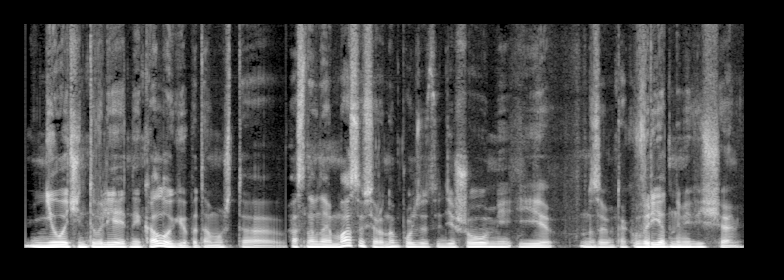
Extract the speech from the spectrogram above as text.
не очень-то влияет на экологию, потому что основная масса все равно пользуется дешевыми и, назовем так, вредными вещами.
